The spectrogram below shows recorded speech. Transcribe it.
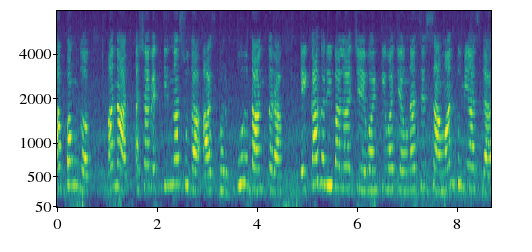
अपंग अनाथ अशा व्यक्तींना सुद्धा आज भरपूर दान करा. एका गरीबाला जेवण किंवा जेवणाचे सामान तुम्ही आज द्या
